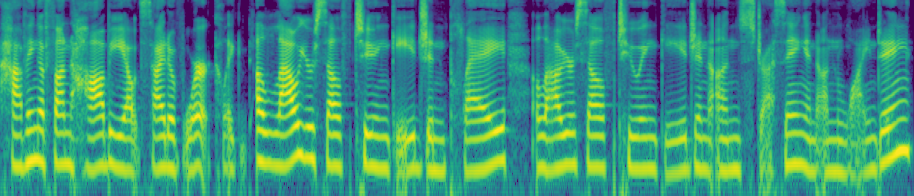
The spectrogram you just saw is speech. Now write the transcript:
having a fun hobby outside of work. Like, allow yourself to engage in play, allow yourself to engage in unstressing and unwinding.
